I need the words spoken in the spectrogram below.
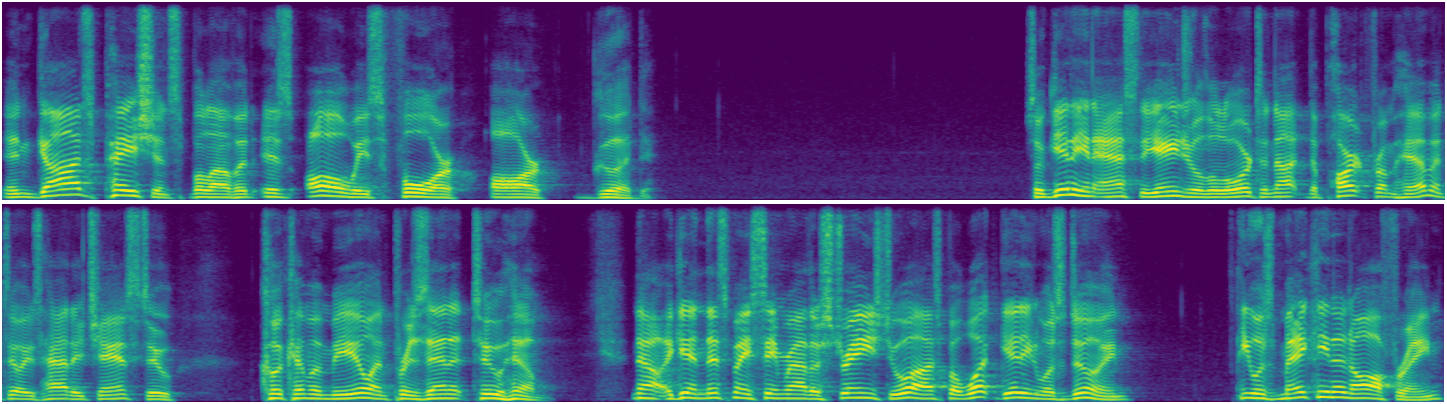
And God's patience, beloved, is always for our good. So Gideon asked the angel of the Lord to not depart from him until he's had a chance to cook him a meal and present it to him. Now, again, this may seem rather strange to us, but what Gideon was doing, he was making an offering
